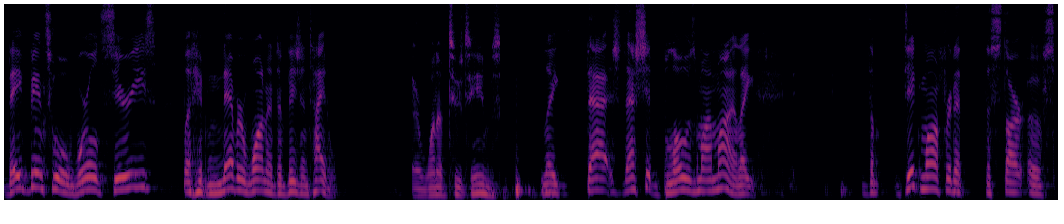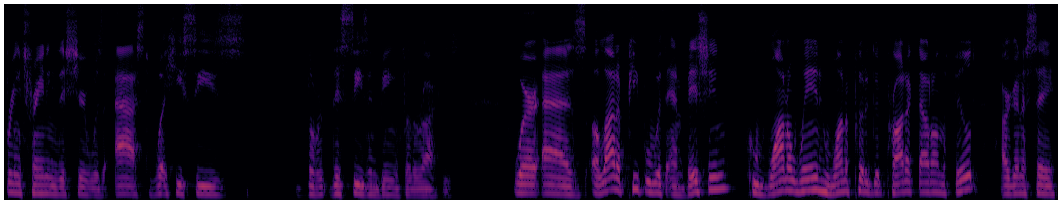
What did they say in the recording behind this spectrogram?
They've been to a World Series, but have never won a division title. They're one of two teams. Like that that shit blows my mind. Like the Dick Monfort at the start of spring training this year was asked what he sees the, this season being for the Rockies. Whereas a lot of people with ambition who want to win, who want to put a good product out on the field, are going to say,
